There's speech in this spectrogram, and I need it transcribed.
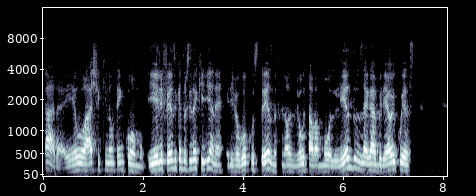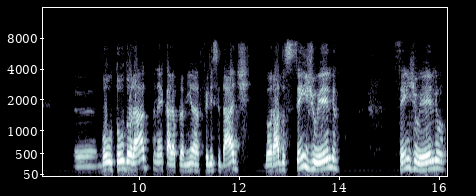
Cara, eu acho que não tem como. E ele fez o que a torcida queria, né? Ele jogou com os três no final do jogo, tava Moledo, Zé Gabriel e Cuesta. Uh, voltou o Dourado, né, cara, para minha felicidade. Dourado sem joelho, sem joelho,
